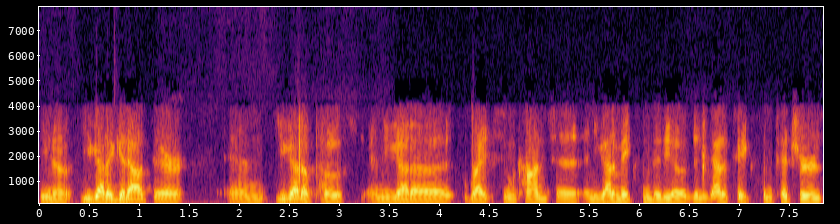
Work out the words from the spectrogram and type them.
You know, you got to get out there and you got to post and you got to write some content and you got to make some videos and you got to take some pictures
